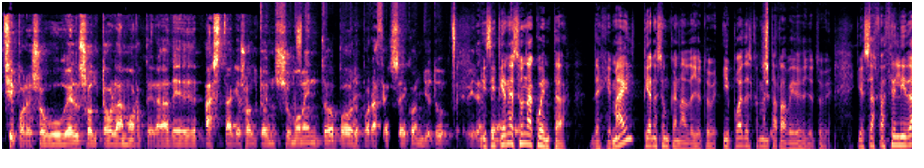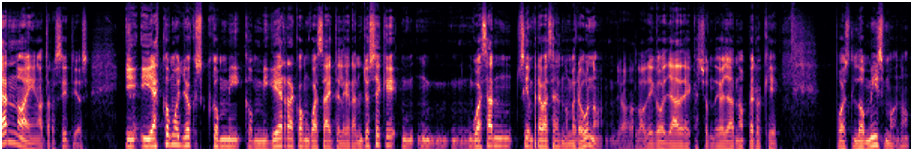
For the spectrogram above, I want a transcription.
Sí, por eso Google soltó la mortera de pasta que soltó en su momento por, por hacerse con YouTube. Y si tienes una cuenta de Gmail, tienes un canal de YouTube y puedes comentar los vídeos de YouTube. Y esa facilidad no hay en otros sitios. Y, es como yo con mi, con mi guerra con WhatsApp y Telegram. Yo sé que mm, mm, WhatsApp siempre va a ser el número uno. Yo lo digo ya de cachondeo ya, ¿no? Pero que, pues lo mismo, ¿no?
